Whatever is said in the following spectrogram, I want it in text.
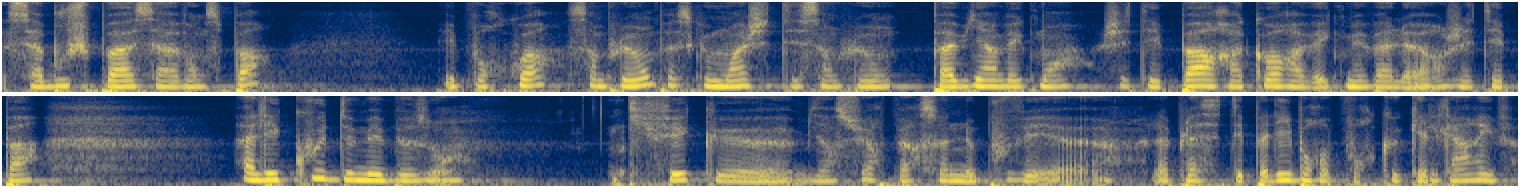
ça bouge pas, ça avance pas. Et pourquoi? Simplement parce que moi j'étais simplement pas bien avec moi, j'étais pas raccord avec mes valeurs, j'étais pas à l'écoute de mes besoins. Qui fait que bien sûr personne ne pouvait, euh, la place n'était pas libre pour que quelqu'un arrive.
